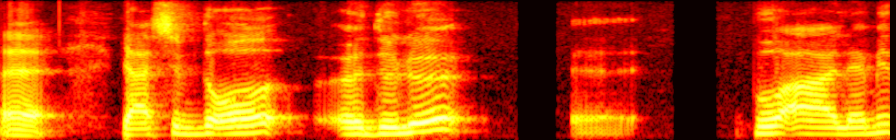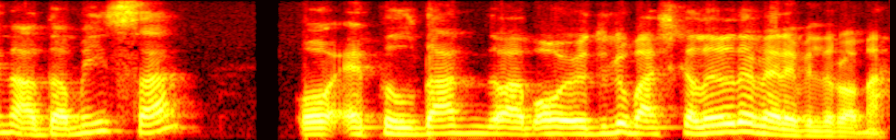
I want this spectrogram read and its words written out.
Evet. Ya şimdi o ödülü e, bu alemin adamıysa o Apple'dan o ödülü başkaları da verebilir ona.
